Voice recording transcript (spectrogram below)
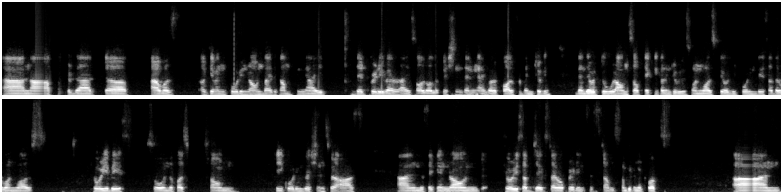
And after that, uh, I was uh, given coding round by the company. I did pretty well. I solved all the questions. Then I got a call for the interview. Then there were two rounds of technical interviews. One was purely coding based. Other one was theory based. So in the first round, three coding questions were asked. And in the second round, theory subjects like operating systems, computer networks. And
